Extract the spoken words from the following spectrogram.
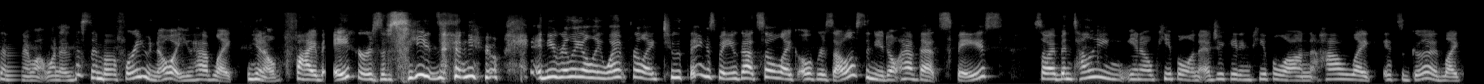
and I want one of this. And before you know it, you have like, you know, five acres of seeds and you, and you really only went for like two things, but you got so like overzealous and you don't have that space. So I've been telling, you know, people and educating people on how like it's good. Like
